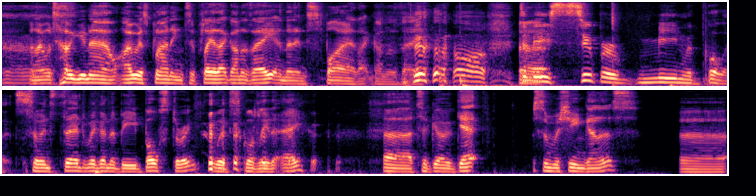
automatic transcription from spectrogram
And I will tell you now, I was planning to play that gunner's A and then inspire that gunner's A. oh, to Uh, be super mean with bullets. so instead, we're going to be bolstering with squad leader A uh, to go get some machine gunners. Uh,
